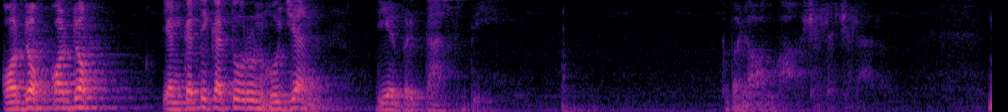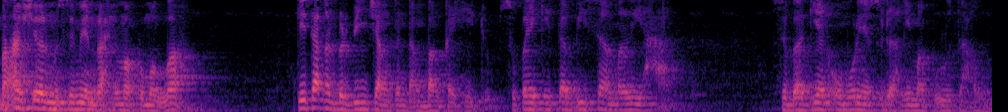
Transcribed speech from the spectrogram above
kodok-kodok yang ketika turun hujan dia bertasbih kepada Allah. Ma'asyiral muslimin rahimakumullah. Kita akan berbincang tentang bangkai hidup supaya kita bisa melihat sebagian umurnya sudah 50 tahun,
